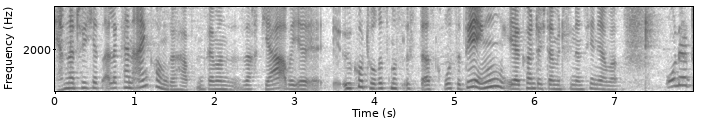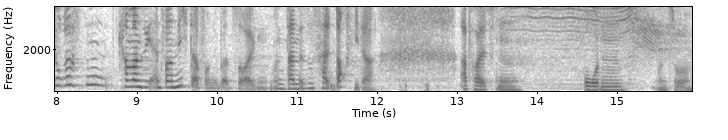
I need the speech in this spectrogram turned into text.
die haben natürlich jetzt alle kein Einkommen gehabt. Und wenn man sagt, ja, aber ihr Ökotourismus ist das große Ding, ihr könnt euch damit finanzieren, ja, aber ohne Touristen kann man sie einfach nicht davon überzeugen. Und dann ist es halt doch wieder abholzen, roden und so.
